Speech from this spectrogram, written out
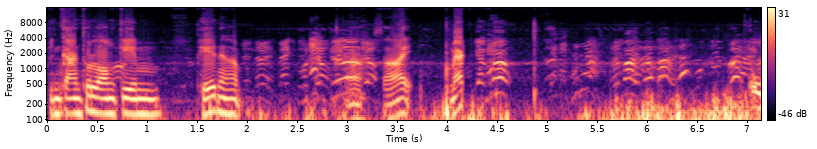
เป็นการทดลองเกมเพสนะครับ อะซ้าย แม็กโอ้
